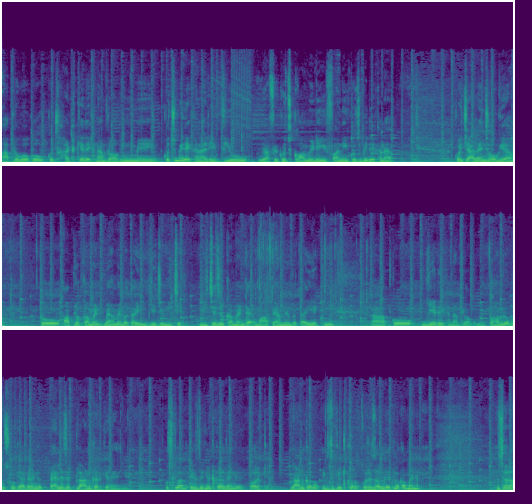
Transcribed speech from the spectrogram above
आप लोगों को कुछ हट के देखना ब्लॉगिंग में कुछ भी देखना है रिव्यू या फिर कुछ कॉमेडी फ़नी कुछ भी देखना है कोई चैलेंज हो गया तो आप लोग कमेंट में हमें बताइए, ये जो नीचे नीचे जो कमेंट है, वहाँ पे हमें बताइए कि आपको ये देखना है ब्लॉग में। तो हम लोग उसको क्या करेंगे? पहले से प्लान करके रहेंगे। उसके बाद एग्जीक्यूट कर देंगे। और क्या? प्लान करो एग्जीक्यूट करो रिज़ल्ट देख लो कमेंट में। तो चलो,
